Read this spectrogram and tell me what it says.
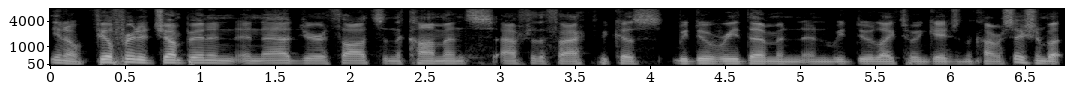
you know, feel free to jump in and, and add your thoughts in the comments after the fact because we do read them and, and we do like to engage in the conversation. But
